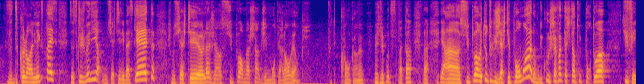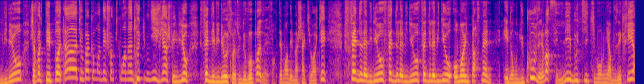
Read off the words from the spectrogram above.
ces autocollants AliExpress. C'est ce que je veux dire. Je me suis acheté des baskets, je me suis acheté, euh, là j'ai un support machin que j'ai monté à l'envers en plus con quand même. Mais je l'ai monté ce matin. Il y a un support et tout, truc que j'ai acheté pour moi. Donc du coup, chaque fois que tu achètes un truc pour toi, tu fais une vidéo. Chaque fois que tes potes, ah, tu veux pas commander, chaque fois que tu commandes un truc, tu me dis, je viens, je fais une vidéo. Faites des vidéos sur le truc de vos potes. Vous avez fortement des machins qui vont acheter. Faites de la vidéo, faites de la vidéo, faites de la vidéo, au moins une par semaine. Et donc du coup, vous allez voir, c'est les boutiques qui vont venir vous écrire,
